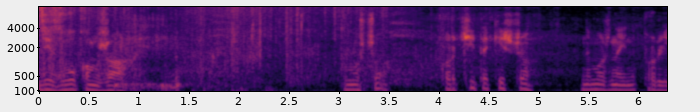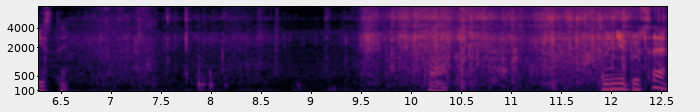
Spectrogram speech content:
зі звуком жах. Тому що корчі такі, що не можна і не пролізти. Так. Ну ніби все,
